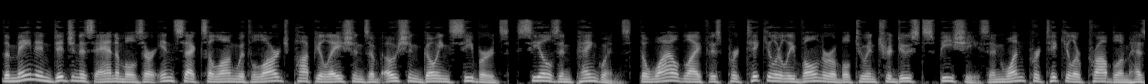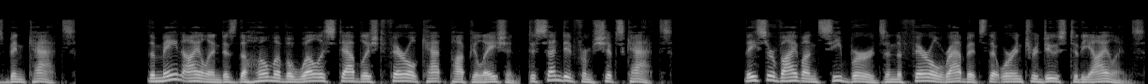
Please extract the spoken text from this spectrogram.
The main indigenous animals are insects along with large populations of ocean-going seabirds, seals and penguins. The wildlife is particularly vulnerable to introduced species and one particular problem has been cats. The main island is the home of a well-established feral cat population, descended from ship's cats. They survive on sea birds and the feral rabbits that were introduced to the islands.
